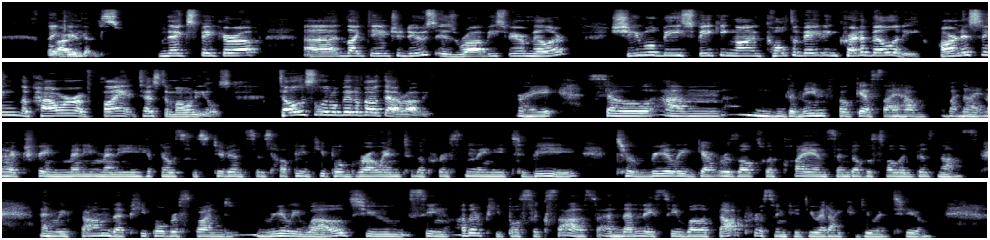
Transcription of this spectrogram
Thank Our you. Next, next speaker up, uh, I'd like to introduce is Robbie Spier-Miller. She will be speaking on cultivating credibility, harnessing the power of client testimonials. Tell us a little bit about that, Robbie. Right. So um, the main focus I have when I and I've trained many, many hypnosis students is helping people grow into the person they need to be to really get results with clients and build a solid business. And we found that people respond really well to seeing other people's success. And then they see, well, if that person could do it, I could do it too.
